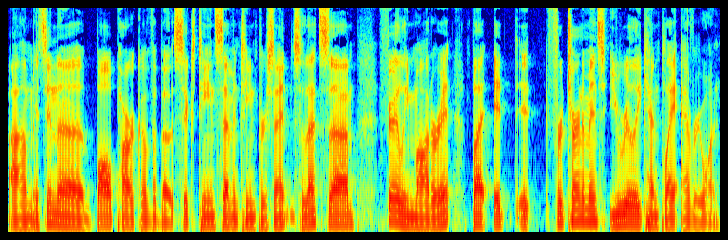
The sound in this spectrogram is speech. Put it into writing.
Um, it's in the ballpark of about 16, 17%. So that's uh, fairly moderate, but it, it for tournaments, you really can play everyone.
